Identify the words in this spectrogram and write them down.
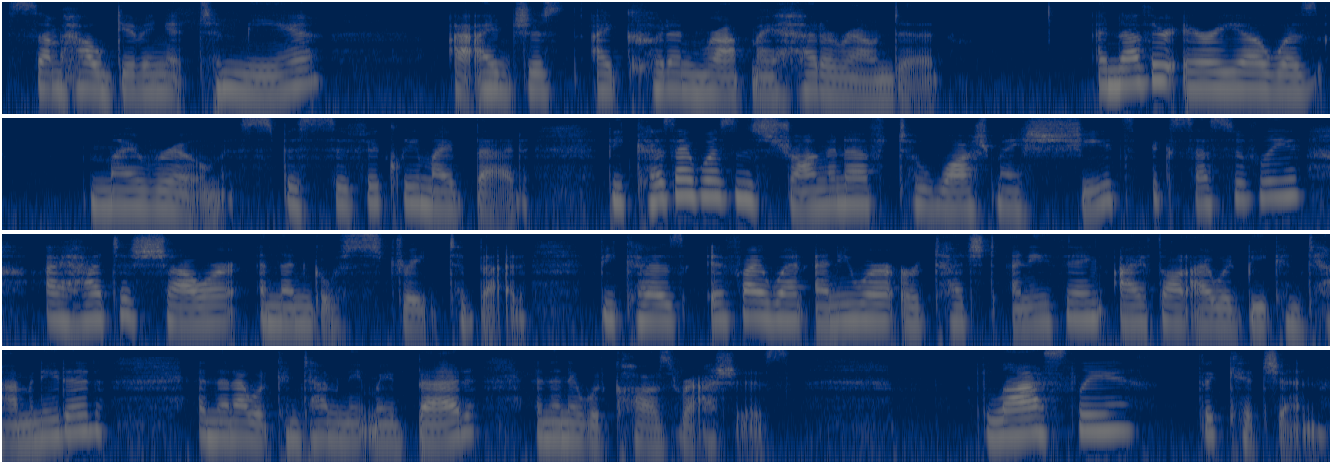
somehow giving it to me, I just I couldn't wrap my head around it. Another area was my room, specifically my bed. Because I wasn't strong enough to wash my sheets excessively, I had to shower and then go straight to bed. Because if I went anywhere or touched anything, I thought I would be contaminated, and then I would contaminate my bed, and then it would cause rashes. Lastly, the kitchen.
